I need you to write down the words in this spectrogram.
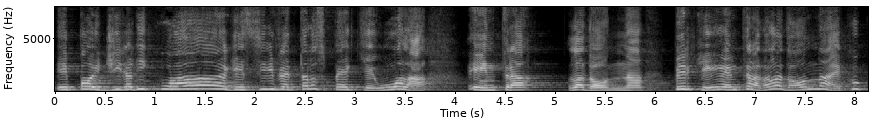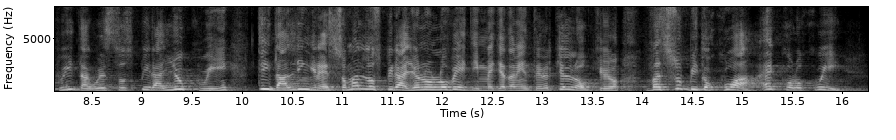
e poi gira di qua che si riflette allo specchio e voilà, entra la donna perché è entrata la donna, ecco qui, da questo spiraglio qui, ti dà l'ingresso, ma lo spiraglio non lo vedi immediatamente perché l'occhio va subito qua, eccolo qui,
